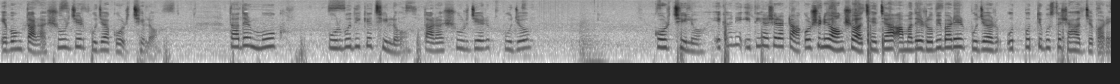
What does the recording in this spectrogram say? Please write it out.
এবং তারা সূর্যের পূজা করছিল। তাদের মুখ পূর্ব দিকে ছিল, তারা সূর্যের পুজো করছিল। এখানে ইতিহাসের একটা আকর্ষণীয় অংশ আছে যা আমাদের রবিবারের পূজার উৎপত্তি বুঝতে সাহায্য করে।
